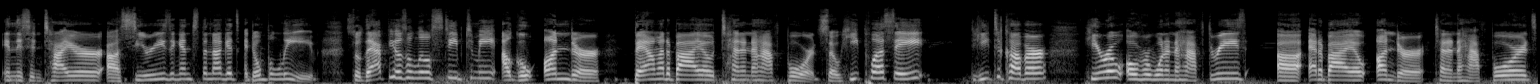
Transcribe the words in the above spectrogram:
in this entire uh, series against the Nuggets. I don't believe. So that feels a little steep to me. I'll go under Bam Adebayo, ten and a half boards. So Heat plus eight, Heat to cover, Herro over one and a half threes, uh, Adebayo under ten and a half boards,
